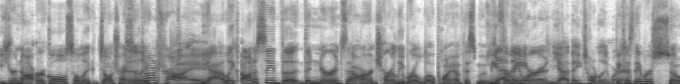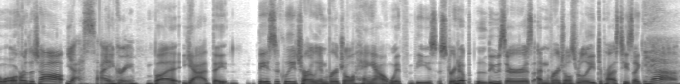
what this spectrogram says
you're not Urkel so like don't try to so like don't try. Yeah, like honestly, the the nerds that aren't Charlie were a low point of this movie yeah, for they me were. Yeah, they totally were. because they were so over the top. yes, I agree. But yeah, they basically Charlie and Virgil hang out with these straight up losers, and Virgil's really depressed. He's like, Yeah.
